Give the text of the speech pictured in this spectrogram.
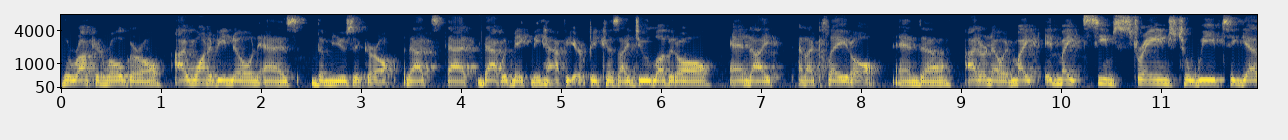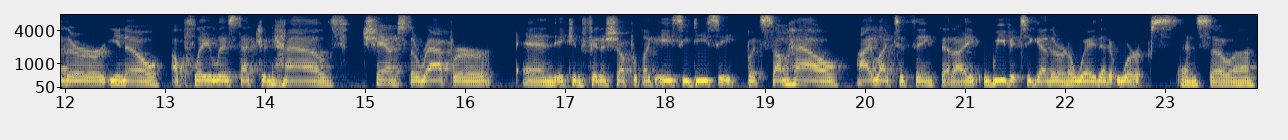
the rock and roll girl, I want to be known as the music girl. That's that that would make me happier because I do love it all, and I and I play it all. And uh, I don't know, it might it might seem strange to weave together, you know, a playlist that can have Chance the Rapper and it can finish up with like ACDC. But somehow I like to think that I weave it together in a way that it works. And so uh,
